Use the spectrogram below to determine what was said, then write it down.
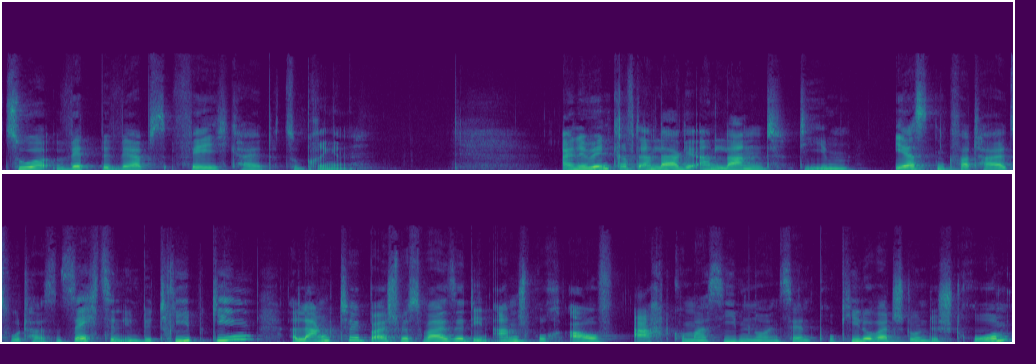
zur Wettbewerbsfähigkeit zu bringen. Eine Windkraftanlage an Land, die im ersten Quartal 2016 in Betrieb ging, erlangte beispielsweise den Anspruch auf 8,79 Cent pro Kilowattstunde Strom,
